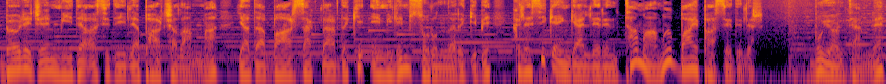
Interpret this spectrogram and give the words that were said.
Böylece mide asidiyle parçalanma ya da bağırsaklardaki emilim sorunları gibi klasik engellerin tamamı bypass edilir. Bu yöntemle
